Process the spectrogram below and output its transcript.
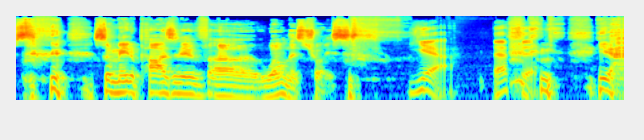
so made a positive uh, wellness choice. Yeah, that's it. yeah.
